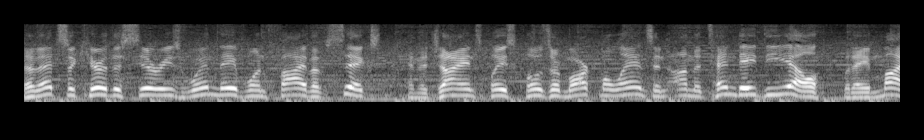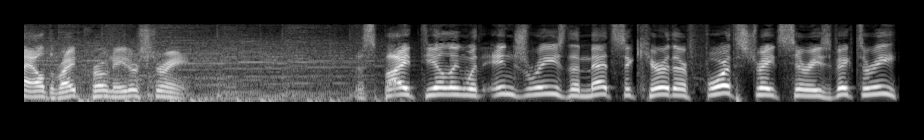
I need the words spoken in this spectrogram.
The Mets secure the series win. They've won five of six, and the Giants place closer Mark Melancon on the 10-day DL with a mild right pronator strain. Despite dealing with injuries, the Mets secure their fourth straight series victory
